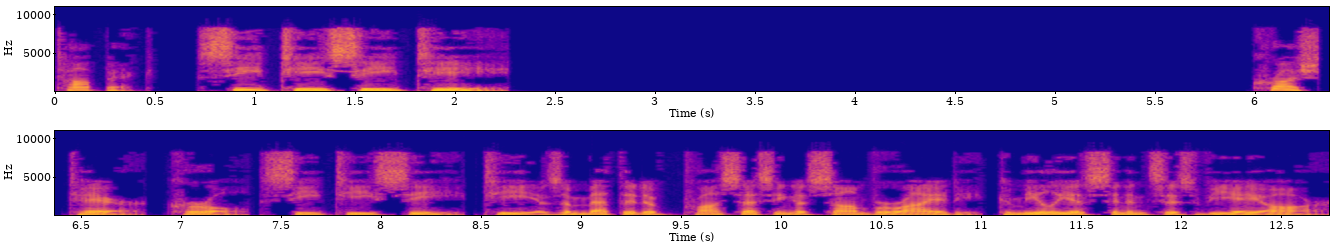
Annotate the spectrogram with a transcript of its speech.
CTC tea Crush, tear, curl CTC tea is a method of processing Assam variety Camellia sinensis var.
